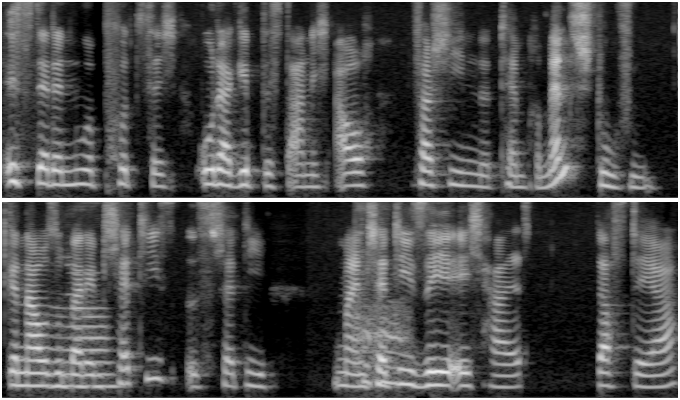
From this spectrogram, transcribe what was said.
Ist der denn nur putzig? Oder gibt es da nicht auch verschiedene Temperamentsstufen? Genauso bei Ja. den Chattis ist Chatty, mein Oh. Chatty sehe ich halt, dass der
